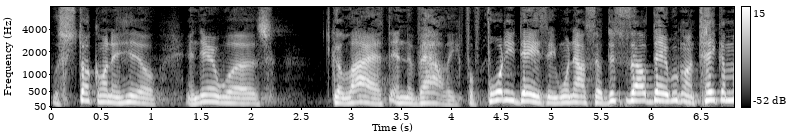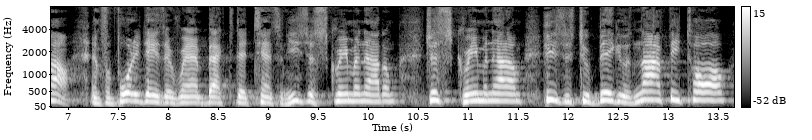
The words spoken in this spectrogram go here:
was stuck on a hill, and there was Goliath in the valley. For 40 days, they went out and said, This is our day. We're going to take him out. And for 40 days, they ran back to their tents. And he's just screaming at them, just screaming at them. He's just too big. He was nine feet tall.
